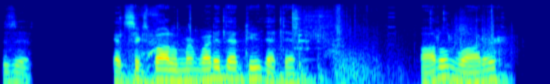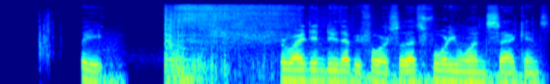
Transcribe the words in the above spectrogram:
What is this? Got six bottled. Why did that do that then? Bottled water. Wait. Or why I didn't do that before. So that's 41 seconds.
